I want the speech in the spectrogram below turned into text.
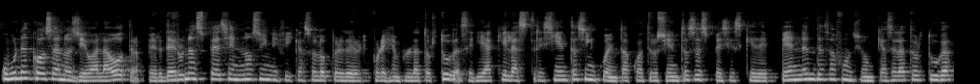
una cosa nos lleva a la otra. Perder una especie no significa solo perder, por ejemplo, la tortuga. Sería que las 350, 400 especies que dependen de esa función que hace la tortuga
